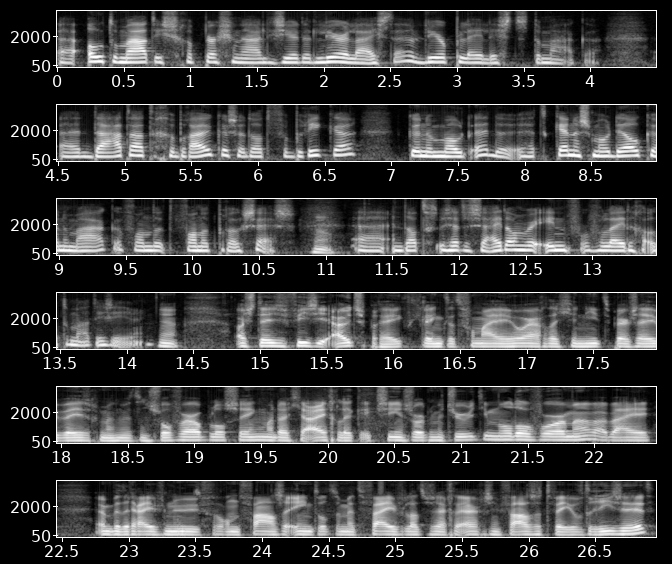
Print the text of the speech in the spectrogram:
uh, automatisch gepersonaliseerde leerlijsten, leerplaylists te maken. Uh, data te gebruiken zodat fabrieken kunnen de, het kennismodel kunnen maken van, de, van het proces. Ja. en dat zetten zij dan weer in voor volledige automatisering. Ja. Als je deze visie uitspreekt, klinkt het voor mij heel erg dat je niet per se bezig bent met een softwareoplossing, maar dat je eigenlijk, ik zie een soort maturity model model vormen, waarbij een bedrijf nu van fase 1 tot en met 5, laten we zeggen, ergens in fase 2 of 3 zit.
